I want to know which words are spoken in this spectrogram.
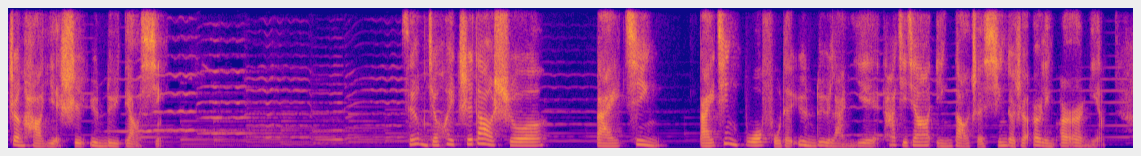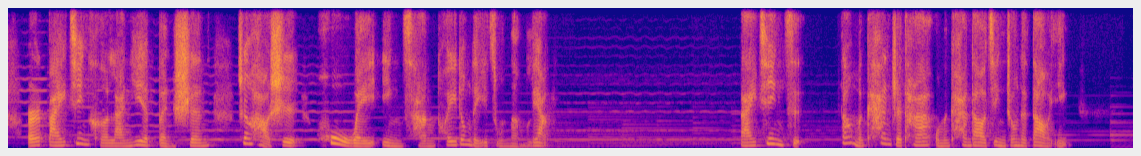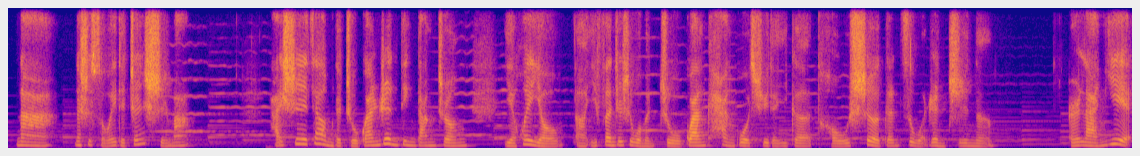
正好也是韵律调性，所以我们就会知道说，白镜白镜波幅的韵律蓝叶，它即将要引导着新的这二零二二年。而白镜和蓝叶本身正好是互为隐藏推动的一组能量。白镜子，当我们看着它，我们看到镜中的倒影，那那是所谓的真实吗？还是在我们的主观认定当中，也会有啊一份就是我们主观看过去的一个投射跟自我认知呢？而蓝叶。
